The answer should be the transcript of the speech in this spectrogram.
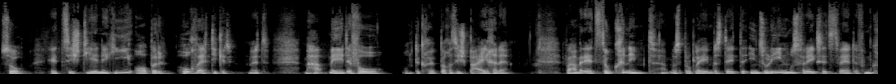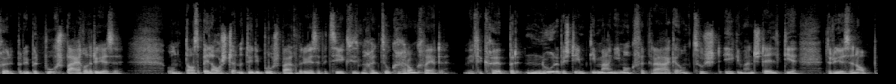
So, jetzt ist die Energie aber hochwertiger. Nicht? Man hat mehr davon und der Körper kann sie speichern. Wenn man jetzt Zucker nimmt, hat man das Problem, dass dort Insulin muss freigesetzt werden vom Körper über die Bauchspeicheldrüse. Und das belastet natürlich die Bauchspeicheldrüse, beziehungsweise man könnte zuckerkrank werden. Weil der Körper nur eine bestimmte Menge mag vertragen und sonst irgendwann stellt die Drüsen ab.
